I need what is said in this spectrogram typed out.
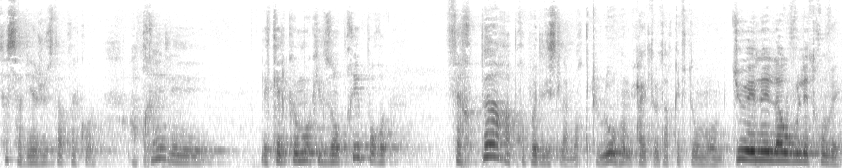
Ça, ça vient juste après quoi? Après les, les quelques mots qu'ils ont pris pour faire peur à propos de l'islam. Tuez-les là où vous les trouvez.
